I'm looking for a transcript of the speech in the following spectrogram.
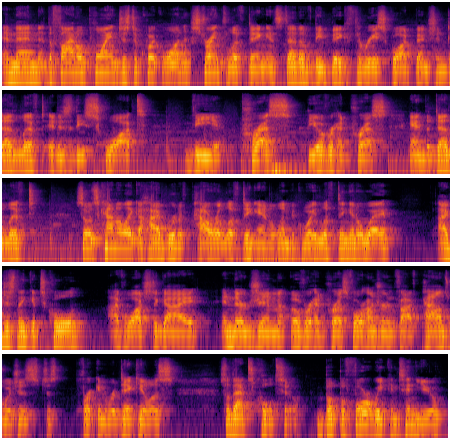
And then the final point, just a quick one, strength lifting. Instead of the big three squat, bench, and deadlift, it is the squat, the press, the overhead press, and the deadlift. So it's kind of like a hybrid of powerlifting and Olympic weightlifting in a way. I just think it's cool. I've watched a guy in their gym overhead press 405 pounds, which is just freaking ridiculous. So that's cool too. But before we continue,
